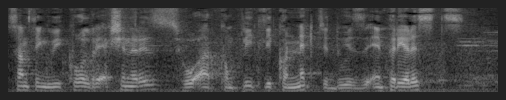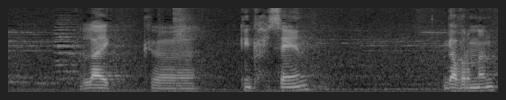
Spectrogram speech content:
Something we call reactionaries, who are completely connected with imperialists, like uh, King Hussein government,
